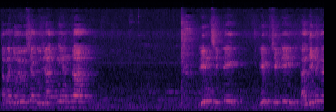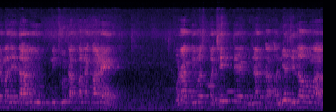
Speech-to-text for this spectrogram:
તમે જોયું છે ગુજરાતની અંદર ગ્રીન સિટી ગિફ્ટ સિટી ગાંધીનગરમાં જે દારૂની છૂટ આપવાના કારણે થોડાક દિવસ પછી જ તે ગુજરાતના અન્ય જિલ્લાઓમાં,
